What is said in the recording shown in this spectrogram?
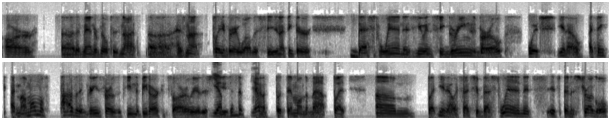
are uh, that Vanderbilt has not uh, has not played very well this season, I think their best win is UNC Greensboro, which you know I think I'm, I'm almost positive Greensboro is the team that beat Arkansas earlier this Yep. season to Yep. kind of put them on the map. But um, but you know if that's your best win, it's it's been a struggle.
